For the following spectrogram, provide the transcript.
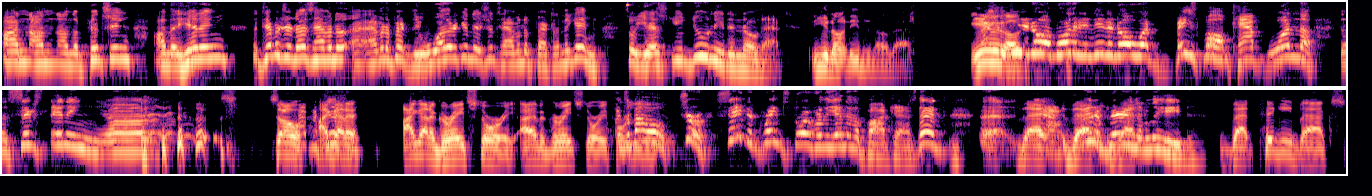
on on on the pitching, on the hitting. The temperature does have an uh, have an effect. The weather conditions have an effect on the game. So yes, you do need to know that. you don't need to know that. You don't. need to know it more than you need to know what baseball cap won the the sixth inning. Uh, so I got a competition. I got a great story. I have a great story for It's you. about oh, sure. Save the great story for the end of the podcast. That uh, That- yeah, that- to bury that- the lead. that piggybacks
